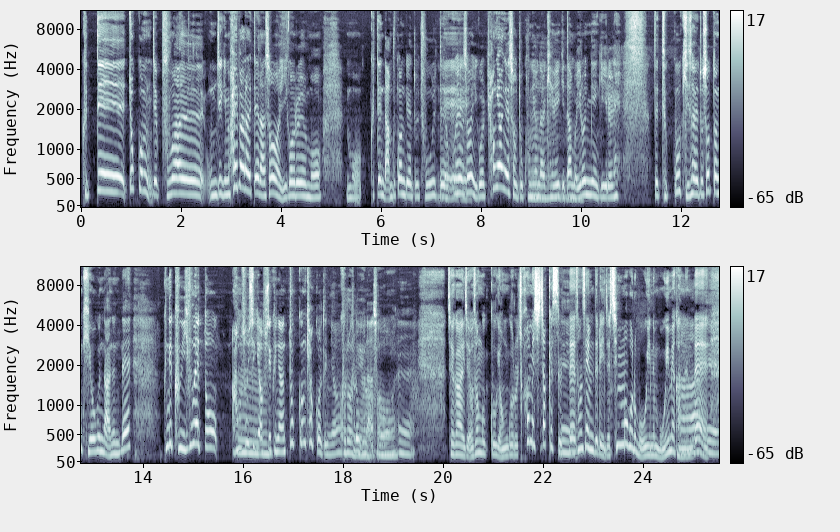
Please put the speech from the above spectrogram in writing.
그때 조금 이제 부활 움직임이 활발할 때라서 이거를 뭐뭐 뭐 그땐 남북 관계도 좋을 때였고 네. 해서 이걸 평양에서도 공연할 음. 계획이다 뭐 이런 얘기를 그때 듣고 기사에도 썼던 기억은 나는데 근데 그 이후에 또 아무 소식이 음. 없이 그냥 뚝 끊겼거든요. 그러네요. 그러고 나서. 어. 네. 제가 이제 여성국국 연구를 처음에 시작했을 네. 때 선생님들이 이제 친목으로 모이는 모임에 갔는데 아, 네.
